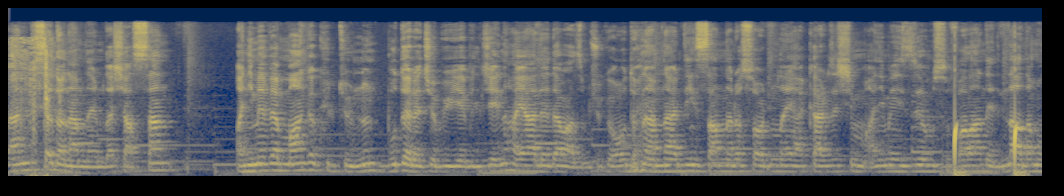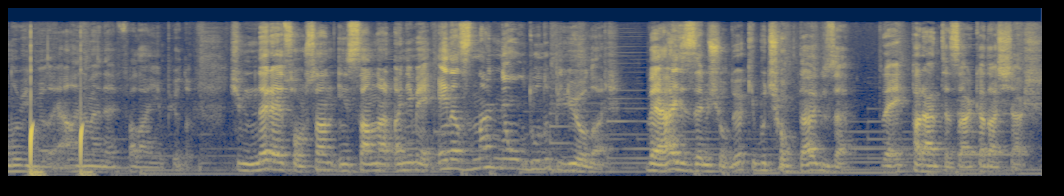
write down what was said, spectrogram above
Ben lise dönemlerimde şahsen anime ve manga kültürünün bu derece büyüyebileceğini hayal edemezdim. Çünkü o dönemlerde insanlara sorduğumda ya kardeşim anime izliyor musun falan dediğinde adam onu bilmiyordu. Ya anime ne falan yapıyordu. Şimdi nereye sorsan insanlar anime en azından ne olduğunu biliyorlar. Veya izlemiş oluyor ki bu çok daha güzel. Ve ek parantez arkadaşlar.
